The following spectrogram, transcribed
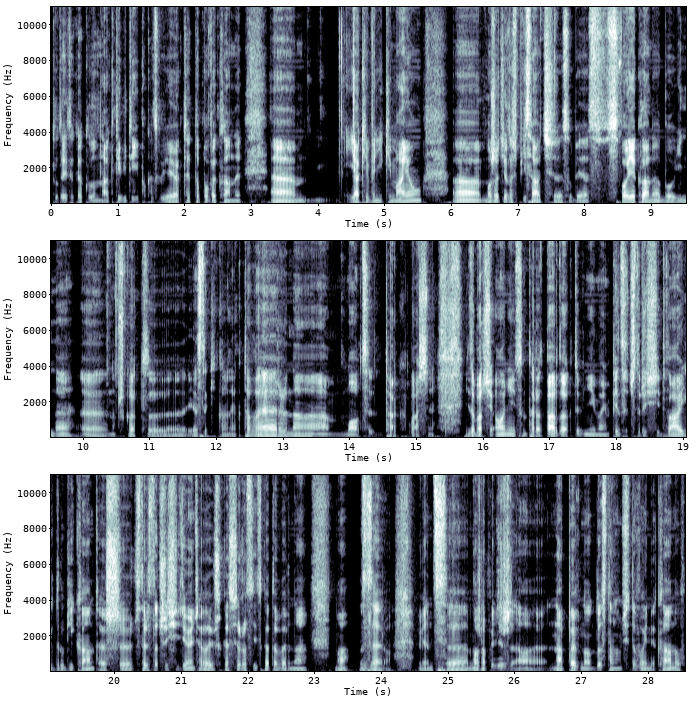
tutaj taka kolumna Activity i pokazuje, jak te topowe klany jakie wyniki mają. E, możecie też pisać sobie swoje klany albo inne. E, na przykład jest taki klan jak Taverna, mocy, tak właśnie. I zobaczcie, oni są teraz bardzo aktywni, mają 542, ich drugi klan też 439, e, ale już rosyjska tawerna ma 0, więc e, można powiedzieć, że na pewno dostaną się do wojny klanów.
